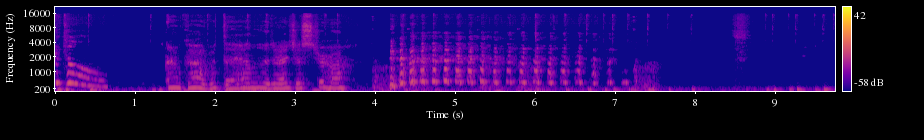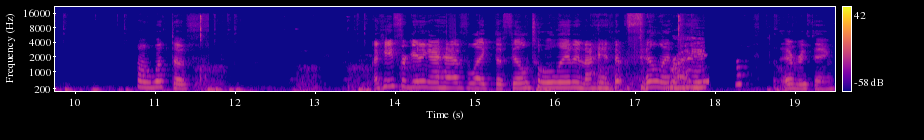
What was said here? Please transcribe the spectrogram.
It's a, a Mascatul. Oh god, what the hell did I just draw? Oh, what the f- I keep forgetting I have like the fill tool in and I end up filling right. everything.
